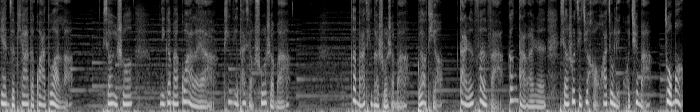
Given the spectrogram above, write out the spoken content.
燕子啪的挂断了。小雨说：“你干嘛挂了呀？听听他想说什么。”“干嘛听他说什么？不要听，大人犯法，刚打完人，想说几句好话就领回去嘛？做梦！”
